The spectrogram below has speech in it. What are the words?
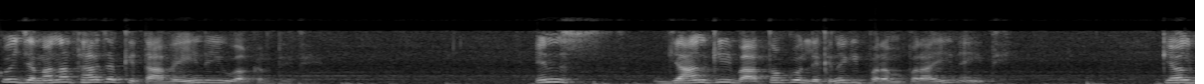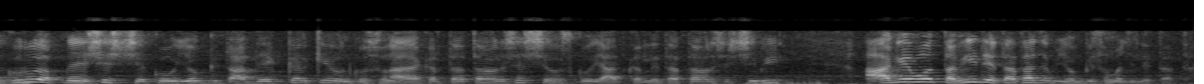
कोई ज़माना था जब किताबें ही नहीं हुआ करती थी। इन ज्ञान की बातों को लिखने की परंपरा ही नहीं थी। केवल गुरु अपने शिष्य को योग्यता देख करके उनको सुनाया करता था और शिष्य उसको याद कर लेता था और शिष्य भी आगे वो तभी देता था जब योग्य समझ लेता था।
